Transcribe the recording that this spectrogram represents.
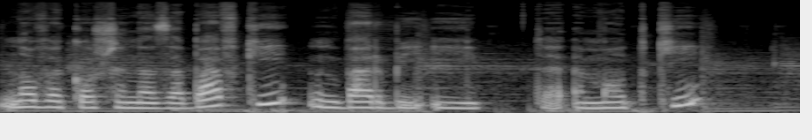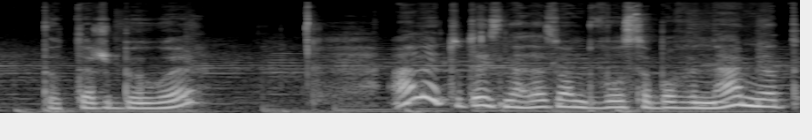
Nowe kosze na zabawki, Barbie i te emotki, to też były. Ale tutaj znalazłam dwuosobowy namiot,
